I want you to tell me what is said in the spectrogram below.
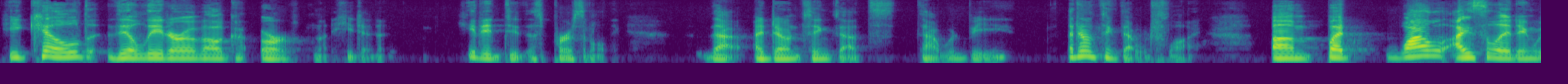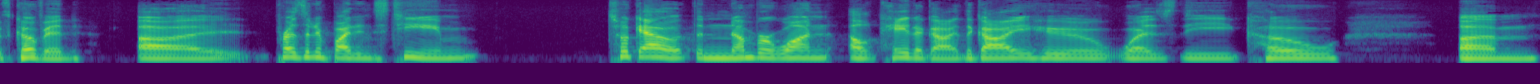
He killed the leader of Al, or no, he didn't. He didn't do this personally. That I don't think that's that would be. I don't think that would fly. Um, but while isolating with COVID, uh, President Biden's team took out the number one Al Qaeda guy, the guy who was the co, um,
